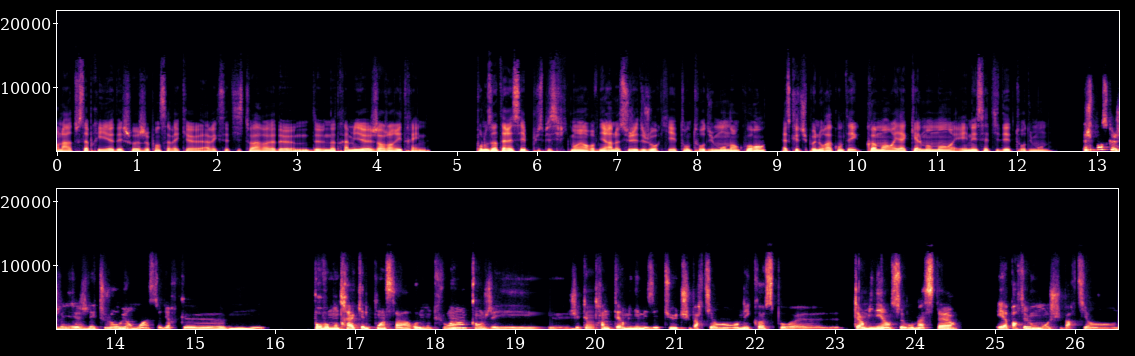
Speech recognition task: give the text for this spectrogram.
On a tous appris des choses, je pense, avec, avec cette histoire de, de notre ami Georges-Henri Train. Pour nous intéresser plus spécifiquement et en revenir à notre sujet du jour qui est ton tour du monde en courant, est-ce que tu peux nous raconter comment et à quel moment est née cette idée de tour du monde? Je pense que je l'ai toujours eu en moi. C'est-à-dire que hum, pour vous montrer à quel point ça remonte loin, quand j'étais en train de terminer mes études, je suis parti en, Écosse pour euh, terminer un second master. Et à partir du moment où je suis parti en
